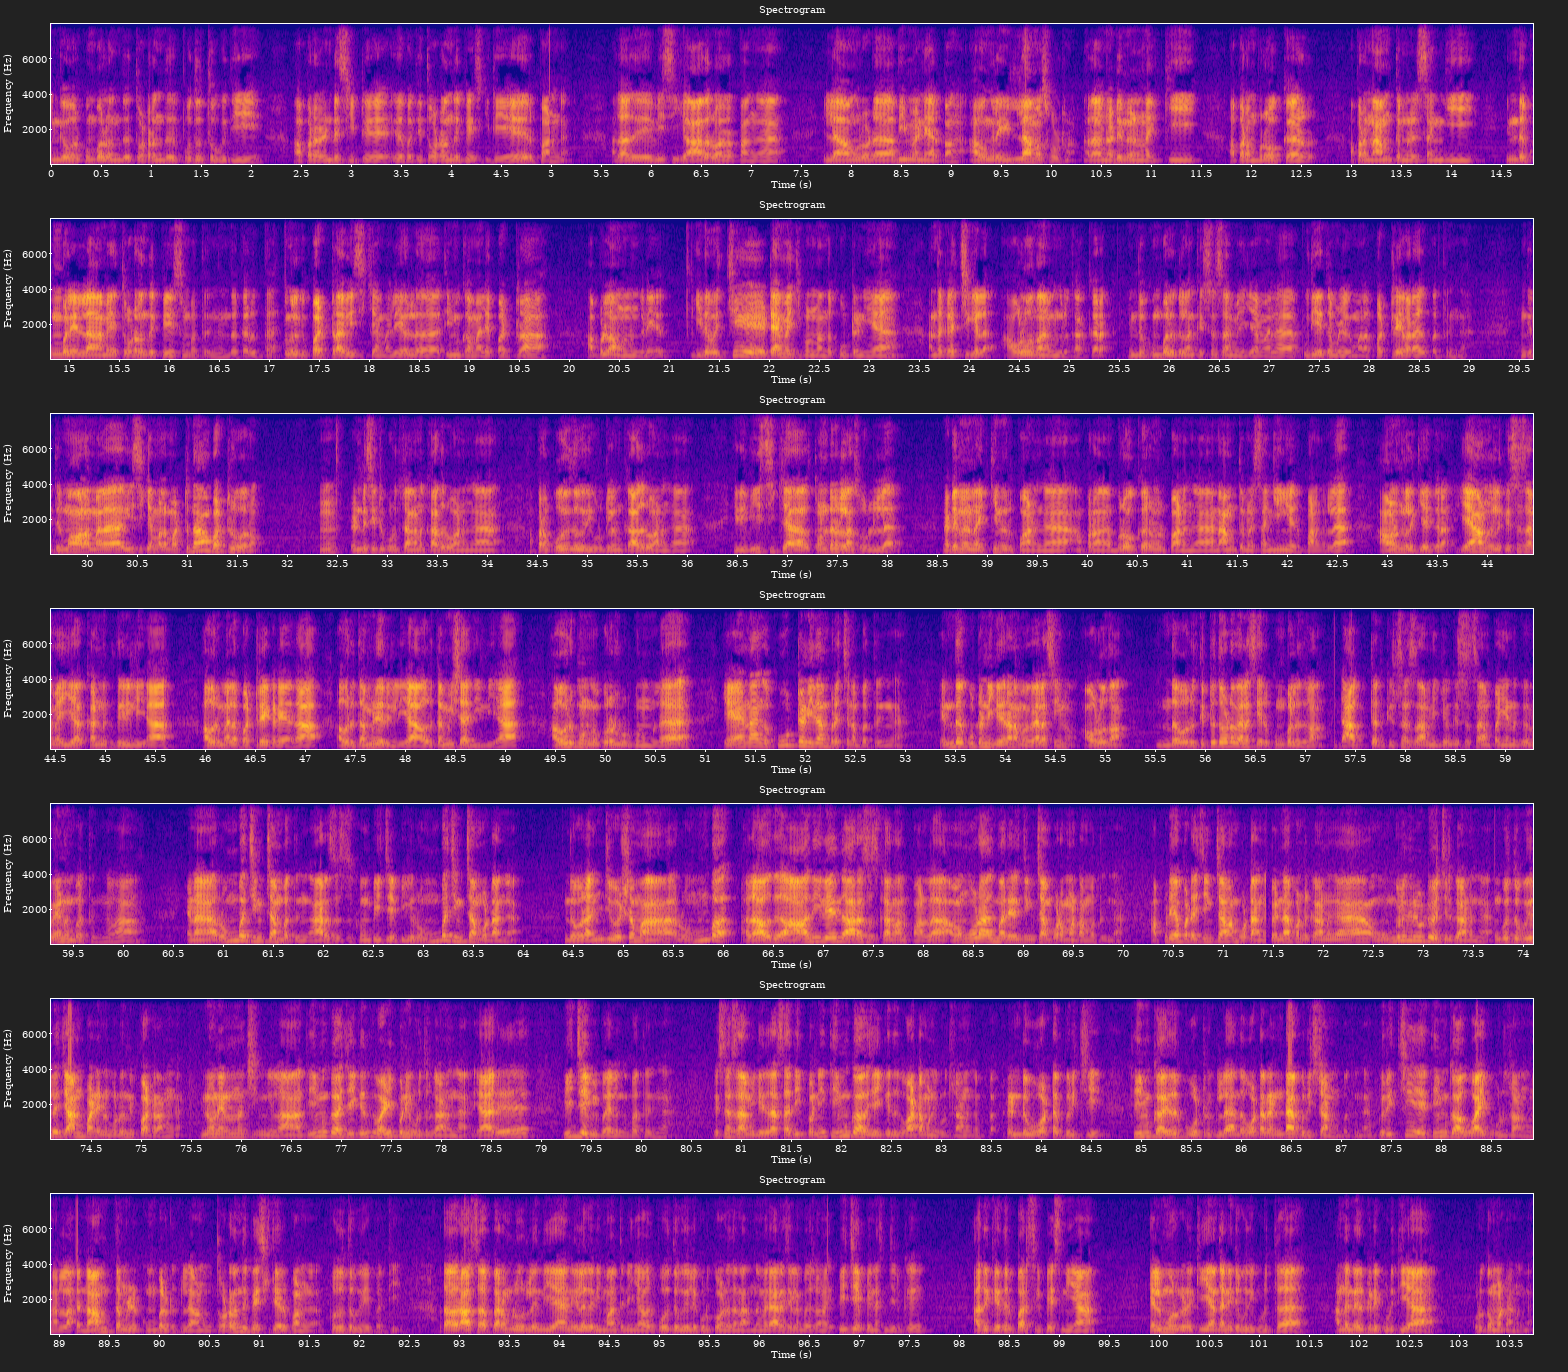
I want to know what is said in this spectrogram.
இங்கே ஒரு கும்பல் வந்து தொடர்ந்து பொது தொகுதி அப்புறம் ரெண்டு சீட்டு இதை பற்றி தொடர்ந்து பேசிக்கிட்டே இருப்பானுங்க. அதாவது விசிக்கு ஆதரவாக இருப்பாங்க இல்லை அவங்களோட அபிமானியாக இருப்பாங்க. அவங்கள இல்லாமல் சொல்கிறேன் அதாவது நடுநிலை நக்கி அப்புறம் புரோக்கர் அப்புறம் நாம் தமிழ் சங்கி இந்த கும்பல் எல்லாமே தொடர்ந்து பேசும் பார்த்துங்க இந்த கருத்தை. உங்களுக்கு பற்றா விசிக்கா மேலேயோ இல்லை திமுக மேலேயோ பற்றா? அப்படிலாம் ஒன்றும் கிடையாது. இதை வச்சு டேமேஜ் பண்ணும் அந்த கூட்டணியை அந்த கட்சிகளை அவ்வளோதான் இவங்களுக்கு அக்கறை. இந்த கும்பலுக்கெல்லாம் கிருஷ்ணசாமி ஐயா மேலே புதிய தமிழகம் மேலே பற்றே வராது பார்த்துங்க இங்கே திருமாவளம் மேலே விசிக்க மேலே மட்டும்தான் பற்று வரும். ம் ரெண்டு சீட்டு கொடுத்துட்டாங்கன்னு கதறுவானுங்க. அப்புறம் பொது தொகுதி கொடுக்கலன்னு கதறுவானுங்க. இது விசிக்கா தொண்டர்லாம் சொல்லல. நடுவில் நக்கின்னு இருப்பானுங்க. அப்புறம் புரோக்கர்னு இருப்பானுங்க. நாம் தமிழ் சங்கிங்க இருப்பானுங்கல்ல. அவனுங்களுக்கு கேட்குறேன் ஏன் அவனுங்களுக்கு கிருஷ்ணசாமி ஐயா கண்ணுக்கு தெரியலையா? அவர் மேலே பற்றே கிடையாதா? அவர் தமிழர் இல்லையா? அவர் தமிழ்சாதி இல்லையா? அவருக்கு உனக்கு குரல் கொடுக்கணும்ல? ஏன்னா அங்கே கூட்டணி தான் பிரச்சனை பார்த்துக்குங்க. எந்த கூட்டணிக்கு எதிராக நம்ம வேலை செய்யணும். அவ்வளோதான் இந்த ஒரு திட்டத்தோட வேலை செய்கிற கும்பல் இதெல்லாம். டாக்டர் கிருஷ்ணசாமிக்கும் கிருஷ்ணசாமி பையனுக்கும் வேணும் பார்த்துங்களா ஏன்னா ரொம்ப சிங்சாம் பார்த்துங்க ஆர்எஸ்எஸ்க்கும் பிஜேபிக்கும் ரொம்ப சிங்சாம் போட்டாங்க. இந்த ஒரு அஞ்சு வருஷமா ரொம்ப அதாவது ஆதியிலேருந்து ஆர்எஸ்எஸ்காரனாக இருப்பான்ல அவங்க கூட அது மாதிரி சிங்சாம் போட மாட்டான் பார்த்துங்க அப்படியாப்பட்ட சிங்சாலாம் போட்டாங்க. இப்போ என்ன பண்ணிருக்கானுங்க? உங்களுக்கு ரூட் வச்சிருக்கானுங்க. உங்க தொகுதியில் ஜான் பாண்டியன் கொண்டு வந்து நிப்பாட்டுறானுங்க. இன்னொன்று என்னன்னு வச்சுக்கிங்களா? திமுக ஜெயிக்கிறதுக்கு வழி பண்ணி கொடுத்துருக்கானுங்க. யாரு? பிஜேபி பயலுங்க பார்த்துக்குங்க. கிருஷ்ணசாமிக்கு எதிராக சதி பண்ணி திமுகவை ஜெயிக்கிறதுக்கு வாட்டம் பண்ணி கொடுத்துட்டானுங்க இப்போ. ரெண்டு ஓட்டை பிரித்து திமுக எதிர்ப்பு ஓட்டுருக்குல்ல அந்த ஓட்டை ரெண்டாக பிரிச்சுட்டானுங்க பார்த்துங்க பிரித்து திமுகவுக்கு வாய்ப்பு கொடுத்துட்டானுங்க நல்லா. நாம் தமிழர் கும்பல் இருக்குல்ல அவனுக்கு தொடர்ந்து பேசிக்கிட்டே இருப்பானுங்க பொது தொகுதியை பற்றி அதாவது ராசா பெரம்பலூர்லேருந்து ஏன் நீலகிரி மாற்றினீங்க அவர் பொது தொகுதியிலே கொடுக்க வேண்டியதானே அந்த மாதிரி அரசியலாம் பேசுவாங்க. பிஜேபி என்ன செஞ்சிருக்கு? அதுக்கு எதிர்ப்பு அரசியல் பேசுனியா? எல்முருகனுக்கு ஏன் தனி தொகுதி கொடுத்த? அந்த நெருக்கடி கொடுத்தியா? கொடுக்க மாட்டானுங்க.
